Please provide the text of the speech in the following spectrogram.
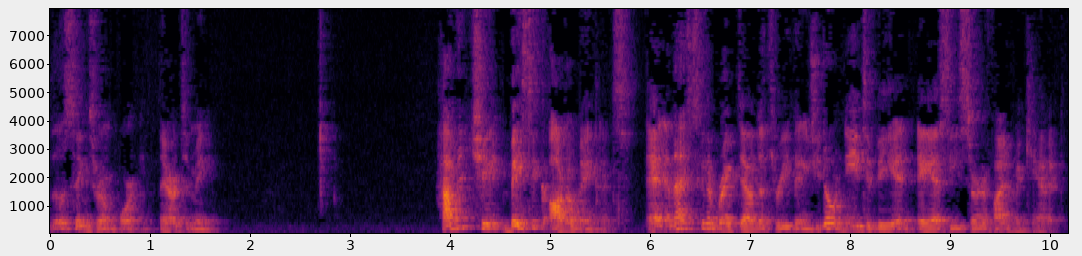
those things are important. They are to me. How to change basic auto maintenance. And, and that's going to break down to three things. You don't need to be an ASE certified mechanic,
